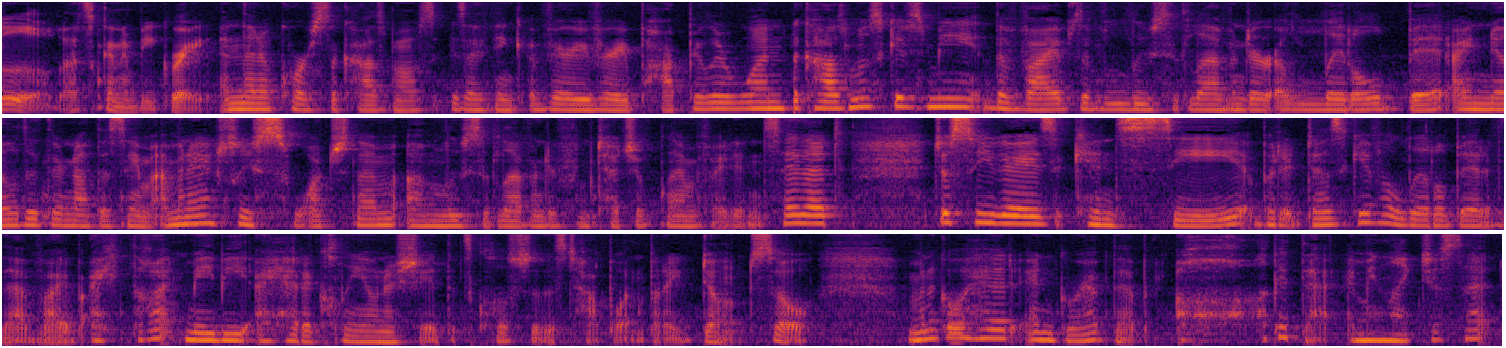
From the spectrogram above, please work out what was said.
ugh, that's gonna be great. And then of course the Cosmos is I think a very, very popular one. The Cosmos gives me the vibes of Lucid Lavender a little bit. I know that they're not the same. I'm gonna actually swatch them, um, Lucid Lavender from Touch of Glam if I didn't say that, just so you guys can see, but it does give a little bit of that vibe. I thought maybe I had a Clionadh shade that's close to this top one, but I don't. So I'm gonna go ahead and grab that. But oh, look at that. I mean, like just that,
